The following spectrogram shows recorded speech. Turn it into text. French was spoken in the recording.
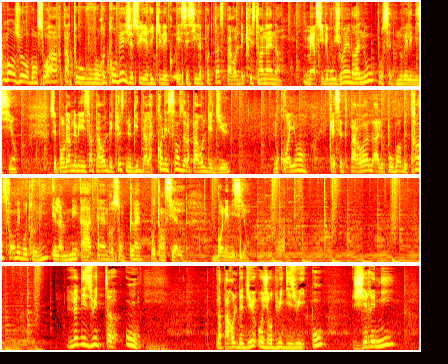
Bonjour, bonsoir, partout où vous vous retrouvez, je suis Eric et ceci est le podcast Parole de Christ en un an. Merci de vous joindre à nous pour cette nouvelle émission. Ce programme de ministère Parole de Christ nous guide dans la connaissance de la parole de Dieu. Nous croyons que cette parole a le pouvoir de transformer votre vie et l'amener à atteindre son plein potentiel. Bonne émission. Le 18 août, la parole de Dieu, aujourd'hui 18 août, Jérémie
